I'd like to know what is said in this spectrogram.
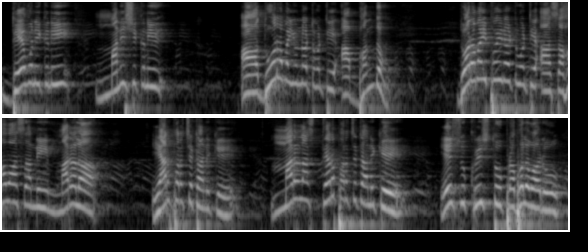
దేవునికిని మనిషికిని ఆ దూరమై ఉన్నటువంటి ఆ బంధం దూరమైపోయినటువంటి ఆ సహవాసాన్ని మరల ఏర్పరచటానికి మరల స్థిరపరచటానికి యేసుక్రీస్తు ప్రభుల వారు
